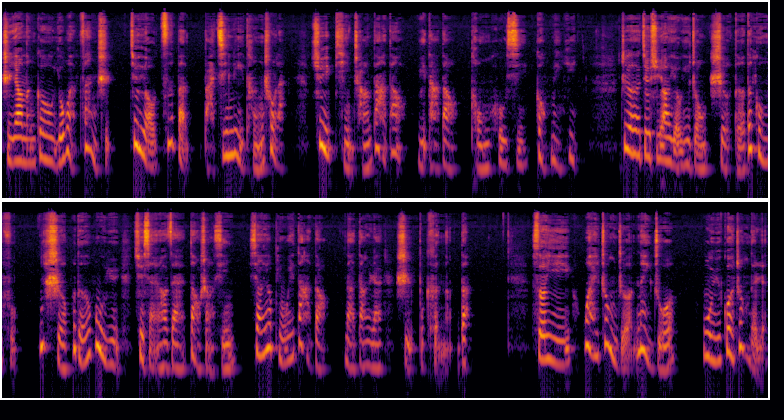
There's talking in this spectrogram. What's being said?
只要能够有碗饭吃，就有资本把精力腾出来去品尝大道，与大道同呼吸共命运。这就需要有一种舍得的功夫。你舍不得物欲，却想要在道上行，想要品味大道，那当然是不可能的。所以外重者内浊，物欲过重的人。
